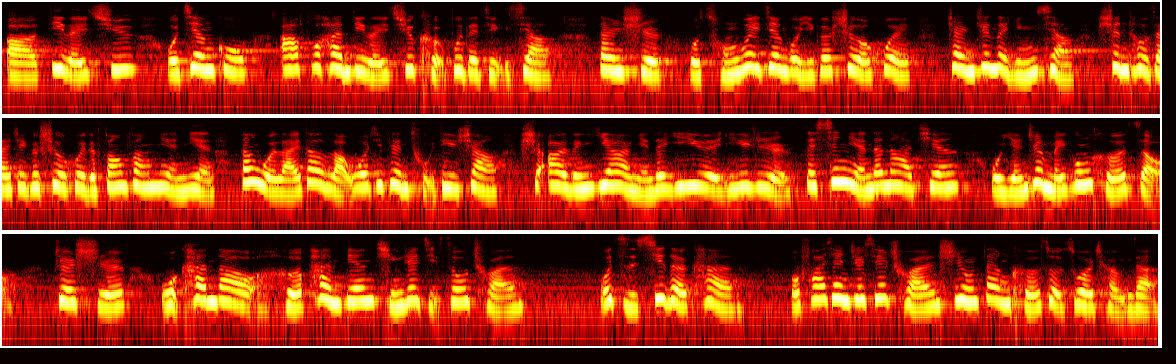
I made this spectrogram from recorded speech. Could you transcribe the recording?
呃地雷区，我见过阿富汗地雷区可怖的景象，但是我从未见过一个社会战争的影响渗透在这个社会的方方面面。当我来到老挝这片土地上，是二零一二年的一月一日，在新年的那天，我沿着湄公河走。”这时，我看到河畔边停着几艘船，我仔细地看，我发现这些船是用蛋壳所做成的。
